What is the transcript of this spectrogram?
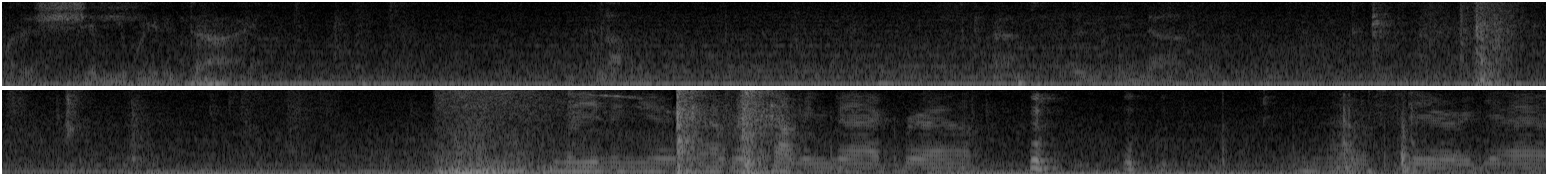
What a shitty way to die. Nothing. Absolutely not. Leaving you, never coming back, bro. never see her again.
